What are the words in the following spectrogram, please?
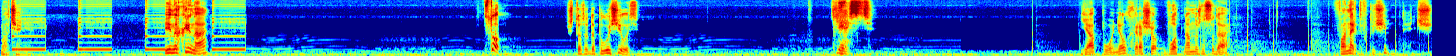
Молчание. И нахрена? Что тогда получилось? Есть! Я понял, хорошо. Вот, нам нужно сюда. Фонарь-то включи, бич.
